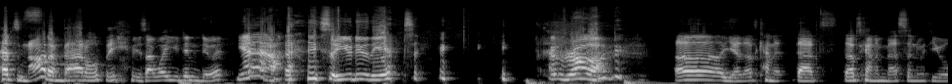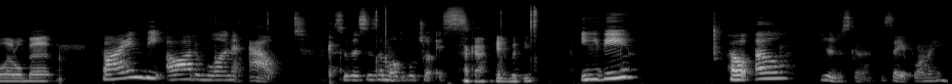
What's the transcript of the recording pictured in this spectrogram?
That's not a battle theme. Is that why you didn't do it? Yeah, so you knew the answer. I was wrong. Uh, yeah, that's kind of that's that's kind of messing with you a little bit. Find the odd one out. Okay. So this is a multiple choice. Okay. Okay, with you. Eevee, Ho-Oh. You're just gonna have to say it for me.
